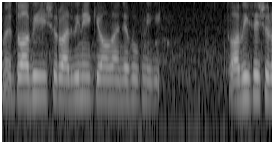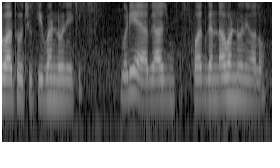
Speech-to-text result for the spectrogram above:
मैं तो अभी शुरुआत भी नहीं किया हूँ गांजा फूकने की। तो अभी से शुरुआत हो चुकी भंड होने की। बढ़िया है, अभी आज बहुत गंदा भंड होने वाला हूँ।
